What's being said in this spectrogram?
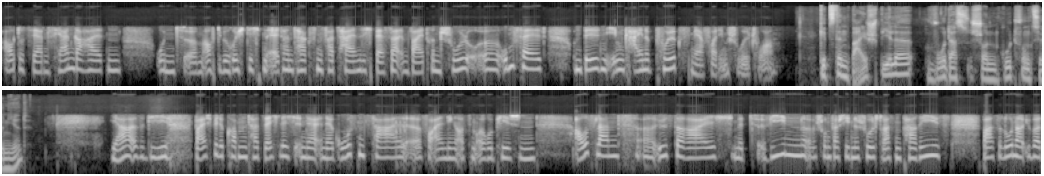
Autos werden ferngehalten und ähm, auch die berüchtigten Elterntaxen verteilen sich besser im weiteren Schulumfeld äh, und bilden eben keine Pulks mehr vor dem Schultor. Gibt es denn Beispiele, wo das schon gut funktioniert? Ja, also die Beispiele kommen tatsächlich in der in der großen Zahl, äh, vor allen Dingen aus dem europäischen Ausland, äh, Österreich mit Wien äh, schon verschiedene Schulstraßen, Paris, Barcelona über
